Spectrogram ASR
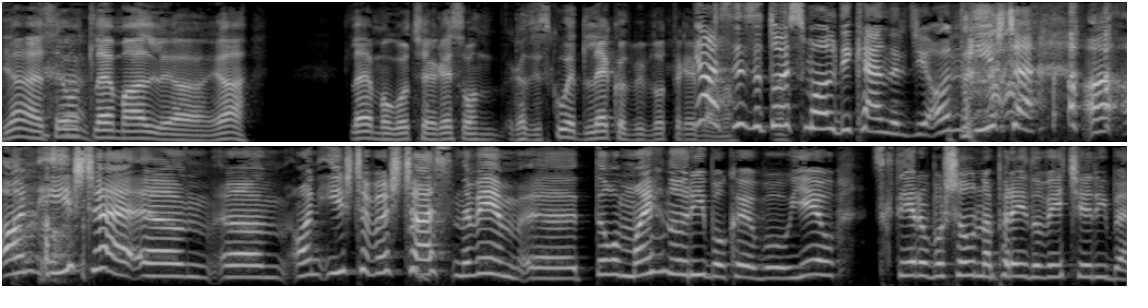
Ja, se on tle mal, ja, ja. Tle mogoče res on raziskuje dlje, kot bi bilo treba. Ja, no. se zato je small dick energy. On išče, on, on išče, um, um, on išče vse čas, ne vem, uh, to majhno ribo, ki jo bo ujel, s katero bo šel naprej do večje ribe.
